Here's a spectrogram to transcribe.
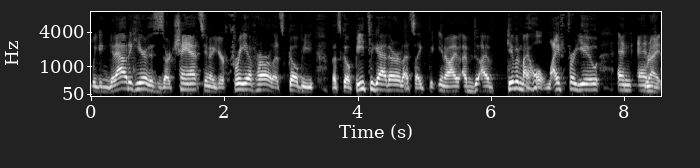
we can get out of here. This is our chance. You know, you're free of her. Let's go be let's go be together. Let's like you know I, I've I've given my whole life for you. And and Right.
